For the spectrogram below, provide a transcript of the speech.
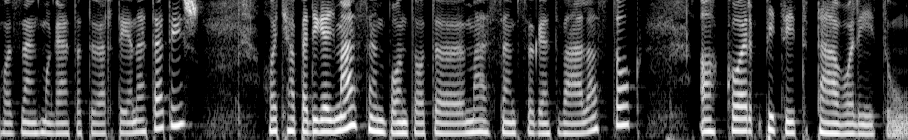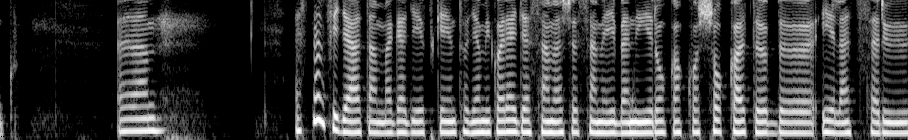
hozzánk magát a történetet is. Hogyha pedig egy más szempontot, más szemszöget választok, akkor picit távolítunk. Ezt nem figyeltem meg egyébként, hogy amikor szám első személyben írok, akkor sokkal több életszerű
